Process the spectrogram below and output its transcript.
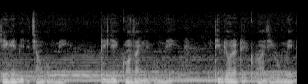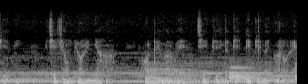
ရေခဲမြစ်အချောင်းကိုမေးတိတ်ရိတ်ခွန်ဆိုင်တွေကိုမေးတင်ပြောရတဲ့ကဘာကြီးကိုမေးပြစ်ပြီး အချစ်ချောင်းပြောတဲ့ညဟာဟိုတယ်မှာပဲခြေပြစ်လက်ပြစ်အိပ်ပြစ်လိုက်ပါတော့တယ်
